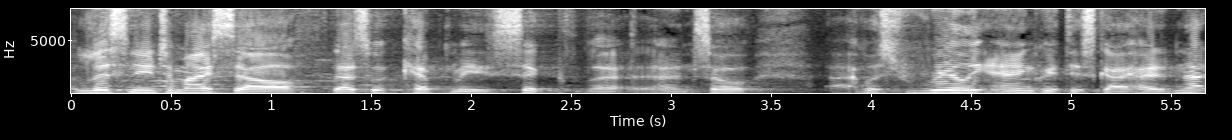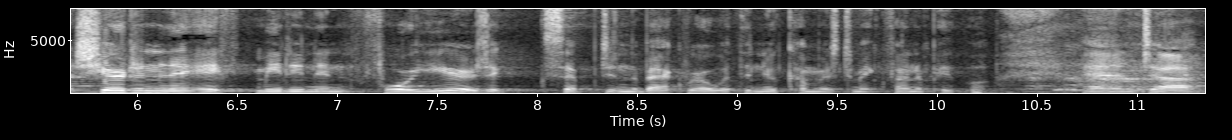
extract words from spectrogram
listening to myself, that's what kept me sick. Uh, and so I was really angry at this guy. I had not shared in an AA meeting in four years, except in the back row with the newcomers to make fun of people. And uh,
